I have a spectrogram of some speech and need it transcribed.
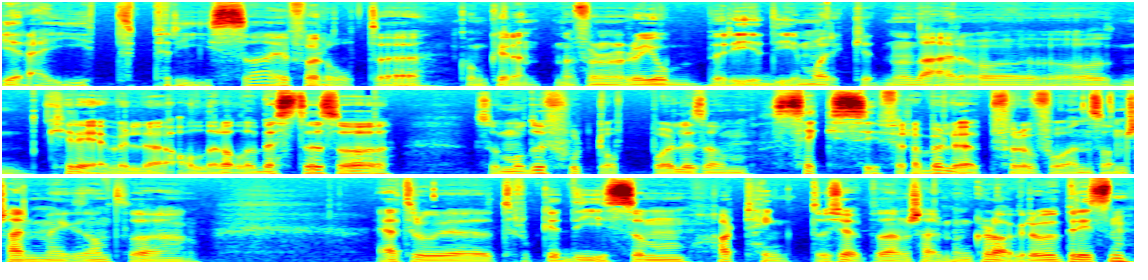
greit prisa i forhold til konkurrentene. For når du jobber i de markedene der og, og krever det aller, aller beste, så, så må du fort opp på liksom sekssifra beløp for å få en sånn skjerm. ikke sant? Så jeg tror, jeg tror ikke de som har tenkt å kjøpe den skjermen, klager over prisen.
